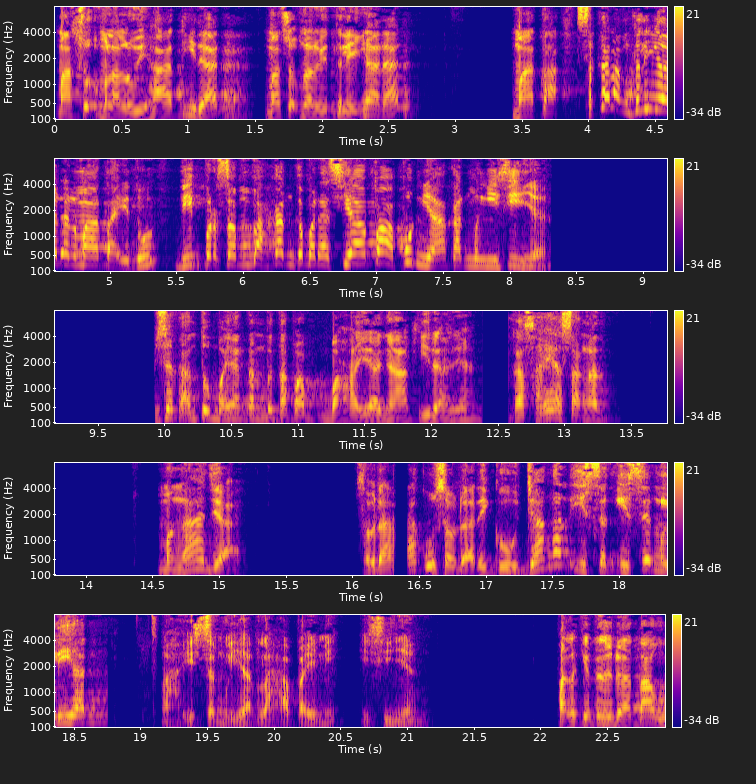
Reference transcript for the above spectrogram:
Masuk melalui hati dan masuk melalui telinga dan mata. Sekarang telinga dan mata itu dipersembahkan kepada siapa pun yang akan mengisinya. Bisa antum bayangkan betapa bahayanya akidahnya? Maka saya sangat mengajak saudaraku, saudariku, jangan iseng-iseng lihat Ah iseng lihatlah apa ini isinya. Padahal kita sudah tahu.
